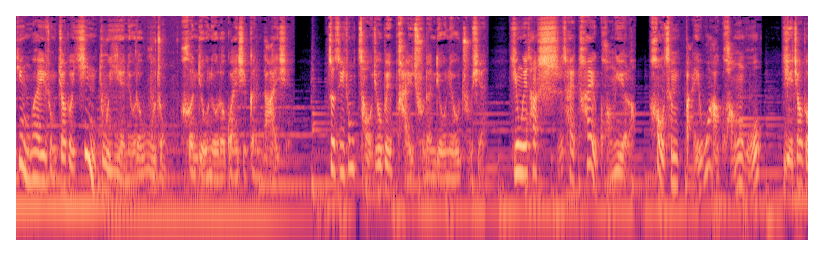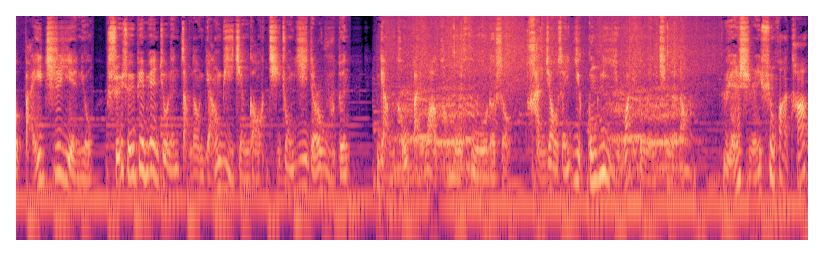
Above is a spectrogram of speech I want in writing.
另外一种叫做印度野牛的物种和牛牛的关系更大一些。这是一种早就被排除的牛牛祖先，因为它实在太狂野了，号称白袜狂魔，也叫做白肢野牛，随随便便就能长到两米肩高，体重一点五吨。两头白袜狂魔互殴的时候，喊叫声一公里以外都能听得到。原始人驯化它，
